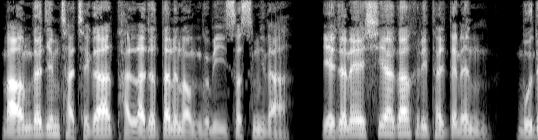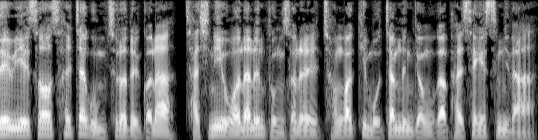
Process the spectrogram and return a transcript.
마음가짐 자체가 달라졌다는 언급이 있었습니다. 예전에 시야가 흐릿할 때는 무대 위에서 살짝 움츠러들거나 자신이 원하는 동선을 정확히 못 잡는 경우가 발생했습니다.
